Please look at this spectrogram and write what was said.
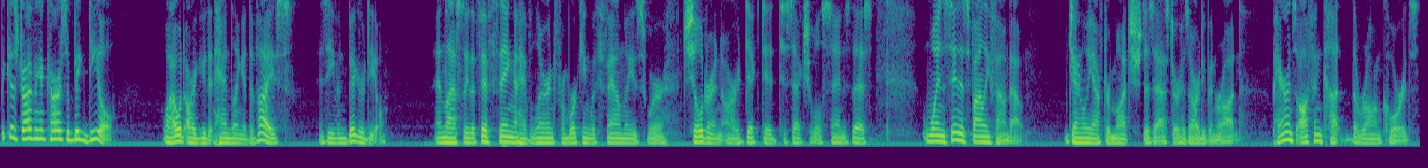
because driving a car is a big deal. Well, I would argue that handling a device is an even bigger deal. And lastly, the fifth thing I have learned from working with families where children are addicted to sexual sin is this when sin is finally found out, generally after much disaster has already been wrought, parents often cut the wrong cords.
